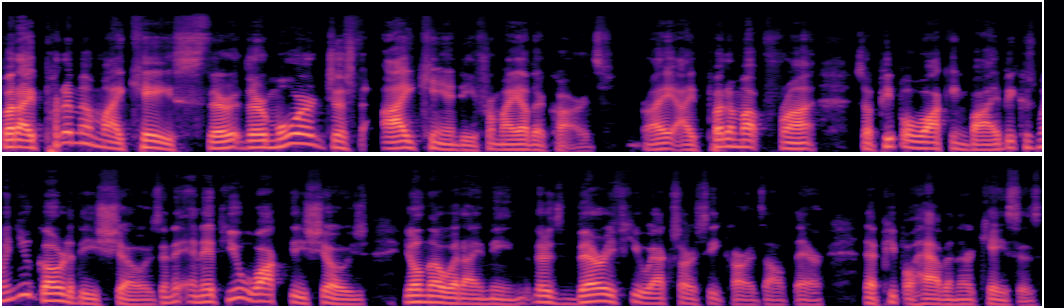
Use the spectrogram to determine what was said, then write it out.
but I put them in my case. They're they're more just eye candy for my other cards, right? I put them up front so people walking by because when you go to these shows and and if you walk these shows, you'll know what I mean. There's very few XRC cards out there that people have in their cases.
